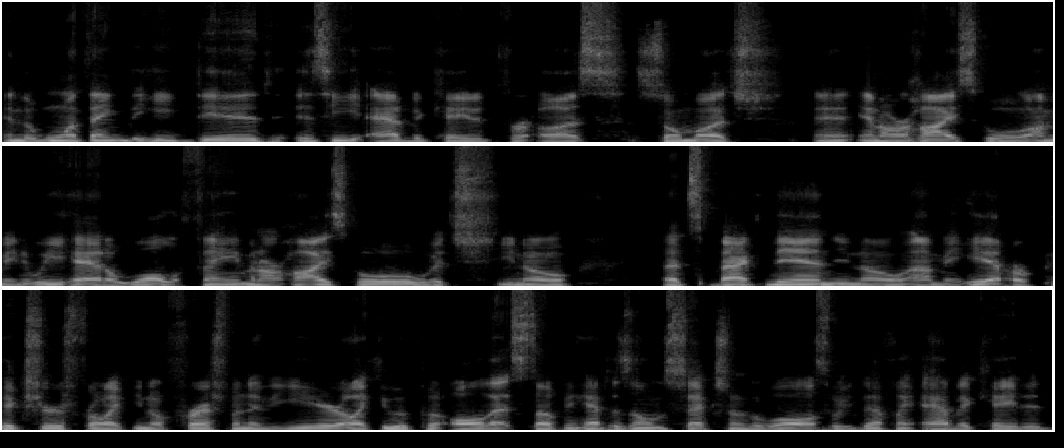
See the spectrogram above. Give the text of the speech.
And the one thing that he did is he advocated for us so much in, in, our high school. I mean, we had a wall of fame in our high school, which, you know, that's back then, you know, I mean, he had our pictures for like, you know, freshman of the year. Like he would put all that stuff. And he had his own section of the wall. So he definitely advocated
